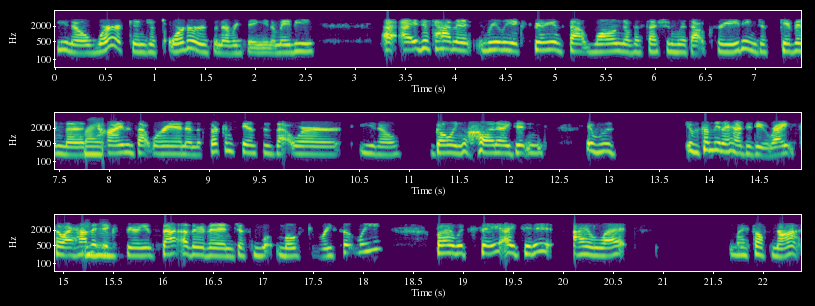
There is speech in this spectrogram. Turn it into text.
you know work and just orders and everything you know maybe I just haven't really experienced that long of a session without creating, just given the right. times that we're in and the circumstances that were, you know, going on. I didn't, it was, it was something I had to do, right? So I haven't mm-hmm. experienced that other than just m- most recently. But I would say I did it, I let myself not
